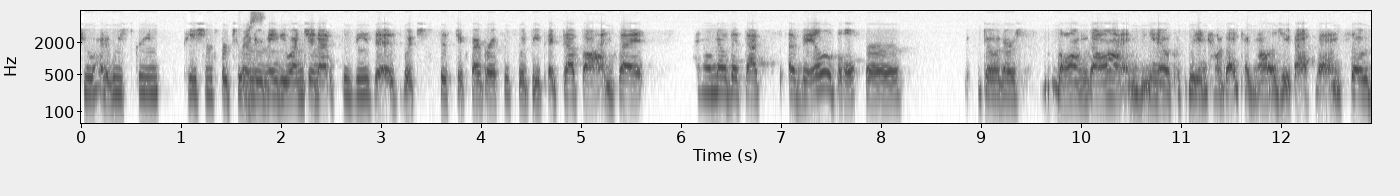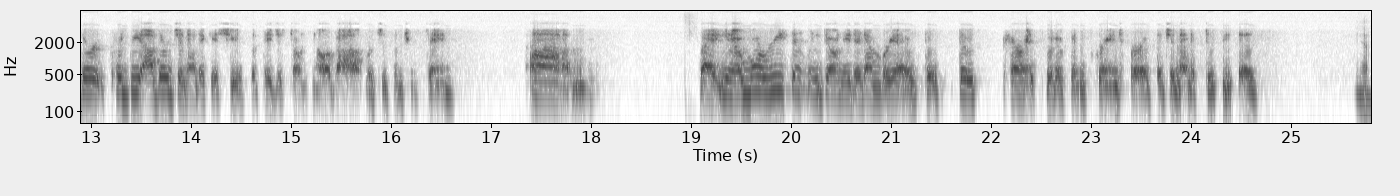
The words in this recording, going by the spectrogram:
200, we screen patients for 281 genetic diseases, which cystic fibrosis would be picked up on. But I don't know that that's available for donors long gone, you know, because we didn't have that technology back then. So there could be other genetic issues that they just don't know about, which is interesting. Um, but, you know, more recently donated embryos, those, those parents would have been screened for the genetic diseases. Yeah.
